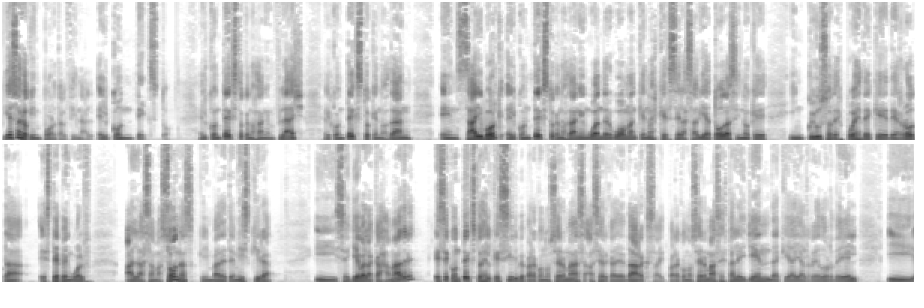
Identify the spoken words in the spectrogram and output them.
Y eso es lo que importa al final, el contexto. El contexto que nos dan en Flash, el contexto que nos dan en Cyborg, el contexto que nos dan en Wonder Woman, que no es que se la sabía toda, sino que incluso después de que derrota Steppenwolf a las Amazonas, que invade Temísquira, y se lleva la caja madre, ese contexto es el que sirve para conocer más acerca de Darkseid, para conocer más esta leyenda que hay alrededor de él y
